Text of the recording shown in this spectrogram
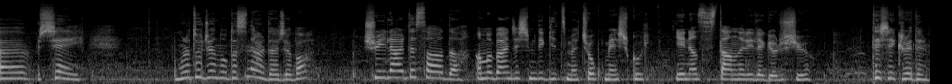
Ee, şey... Murat Hoca'nın odası nerede acaba? Şu ileride sağda ama bence şimdi gitme çok meşgul. Yeni asistanlarıyla görüşüyor. Teşekkür ederim.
